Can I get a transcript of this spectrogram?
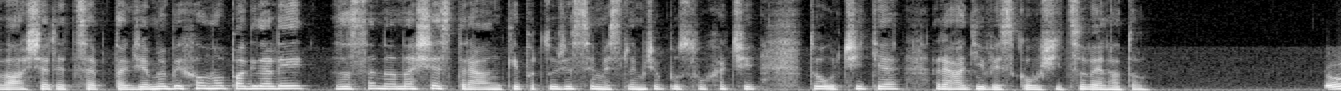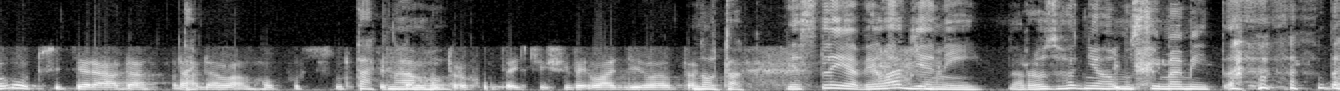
váš recept, takže my bychom ho pak dali zase na naše stránky, protože si myslím, že posluchači to určitě rádi vyzkouší. Co vy na to? Jo, určitě ráda, ráda tak, vám ho pošlu. Tak nám jsem ho trochu teď už vyladila. Tak... No tak, jestli je vyladěný, rozhodně ho musíme mít. no,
